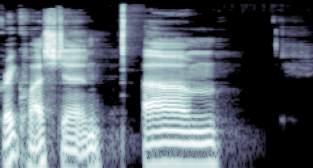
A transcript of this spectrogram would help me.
Great question. Um,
